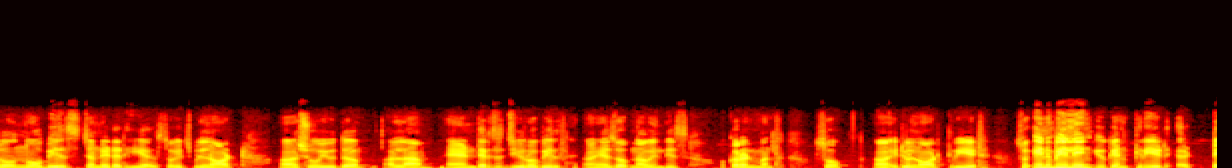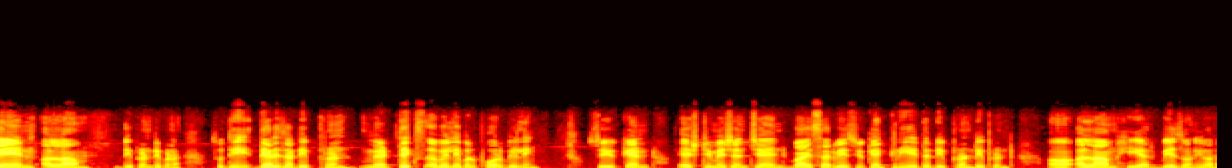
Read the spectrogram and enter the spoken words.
so no bills generated here so it will not uh, show you the alarm. And there is a zero bill uh, as of now in this current month. So uh, it will not create. So in billing you can create a 10 alarm different different. So the there is a different metrics available for billing. So you can estimation change by service. You can create the different different uh, alarm here based on your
